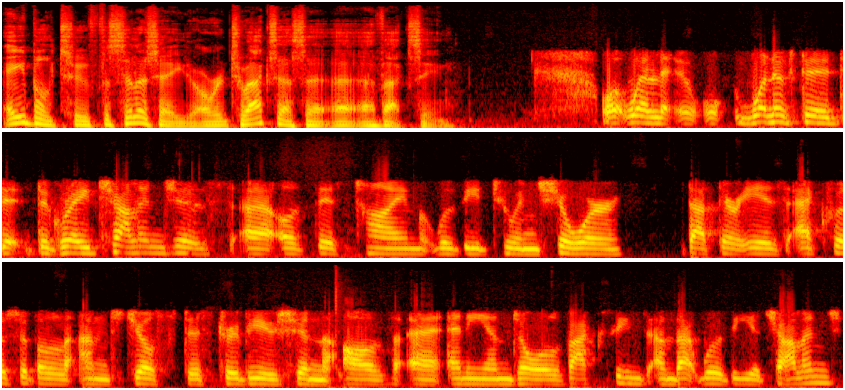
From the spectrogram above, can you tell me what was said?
able to facilitate or to access a, a vaccine. Well, one of the, the, the great challenges uh, of this time will be to ensure that there is equitable and just distribution of uh, any and all vaccines, and that will be a challenge.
